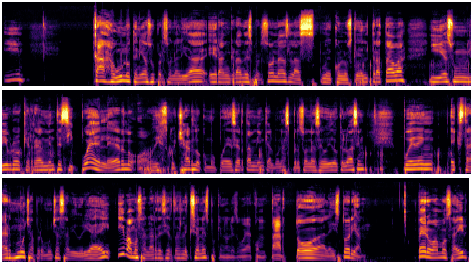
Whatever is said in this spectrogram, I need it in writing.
Y cada uno tenía su personalidad, eran grandes personas las con los que él trataba y es un libro que realmente si pueden leerlo o escucharlo, como puede ser también que algunas personas he oído que lo hacen, pueden extraer mucha pero mucha sabiduría de ahí. Y vamos a hablar de ciertas lecciones porque no les voy a contar toda la historia, pero vamos a ir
